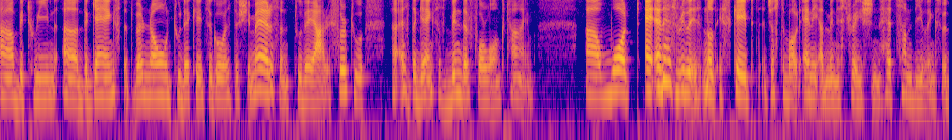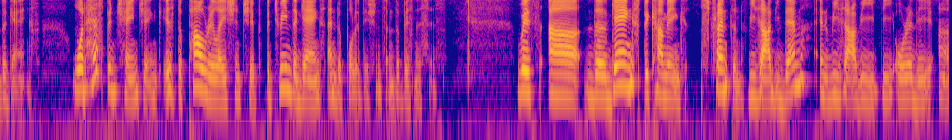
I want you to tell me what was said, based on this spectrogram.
uh, between uh, the gangs that were known two decades ago as the Chimères and today are referred to uh, as the gangs has been there for a long time. Uh, what and, and, has really not escaped just about any administration had some dealings with the gangs. What has been changing is the power relationship between the gangs and the politicians and the businesses with uh, the gangs becoming strengthened vis-a-vis -vis them and vis-a-vis -vis the already uh,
